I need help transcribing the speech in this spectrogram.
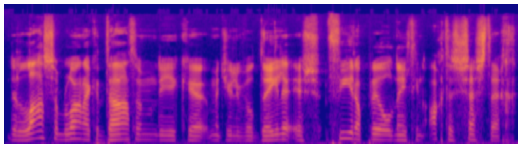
De laatste belangrijke datum die ik uh, met jullie wil delen is 4 april 1968.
